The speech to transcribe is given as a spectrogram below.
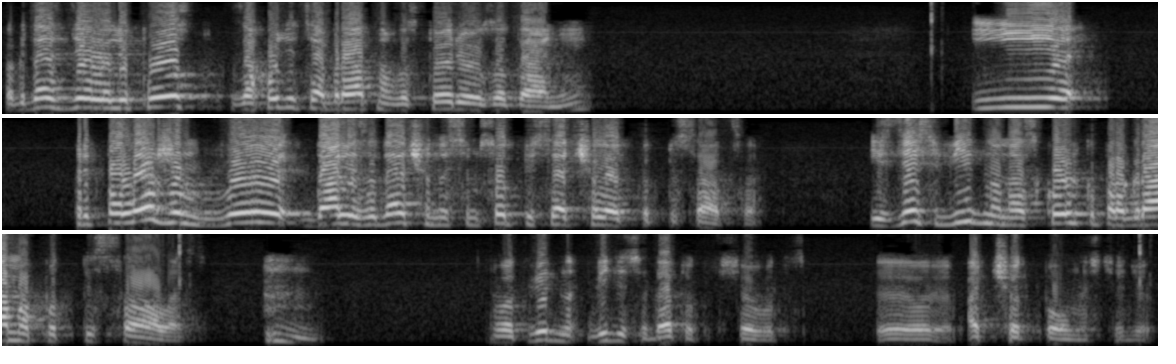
Когда сделали пост, заходите обратно в историю заданий. И, предположим, вы дали задачу на 750 человек подписаться. И здесь видно, насколько программа подписалась. Вот видно, видите, да, тут все вот э, отчет полностью идет.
